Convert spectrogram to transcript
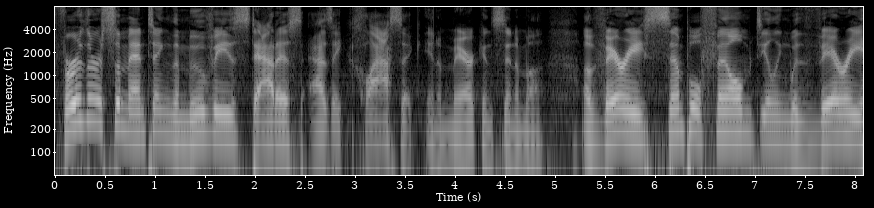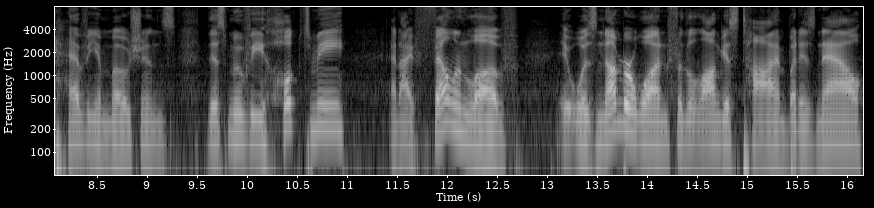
further cementing the movie's status as a classic in American cinema. A very simple film dealing with very heavy emotions. This movie hooked me and I fell in love. It was number one for the longest time, but is now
